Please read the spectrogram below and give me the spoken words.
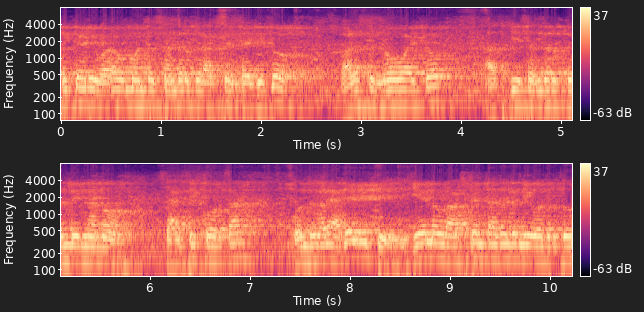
ಅಧಿಕಾರಿ ಹೊರಹೊಮ್ಮಂಥ ಸಂದರ್ಭದಲ್ಲಿ ಆಕ್ಸಿಡೆಂಟ್ ಆಗಿದ್ದು ಭಾಳಷ್ಟು ನೋವಾಯಿತು. ಅದಕ್ಕೆ ಈ ಸಂದರ್ಭದಲ್ಲಿ ನಾನು ಶಾಂತಿ ಕೋರ್ತಾ ಒಂದು ಕಡೆ ಅದೇ ರೀತಿ, ಏನು ಅವ್ರು ಆಕ್ಸಿಡೆಂಟ್ ಆದಾಗ ನೀವು ಅದ್ರದ್ದು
